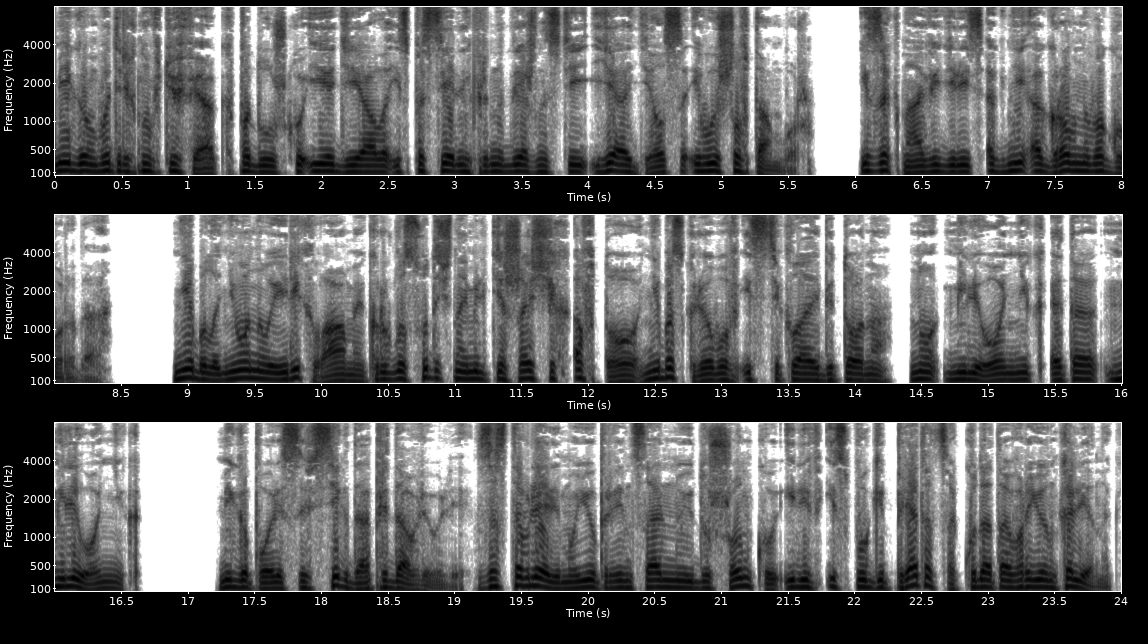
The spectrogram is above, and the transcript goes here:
Мигом вытряхнув тюфяк, подушку и одеяло из постельных принадлежностей, я оделся и вышел в тамбур. Из окна виделись огни огромного города. Не было неоновой рекламы, круглосуточно мельтешащих авто, небоскребов из стекла и бетона. Но миллионник – это миллионник. Мегаполисы всегда придавливали, заставляли мою провинциальную душонку или в испуге прятаться куда-то в район коленок,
